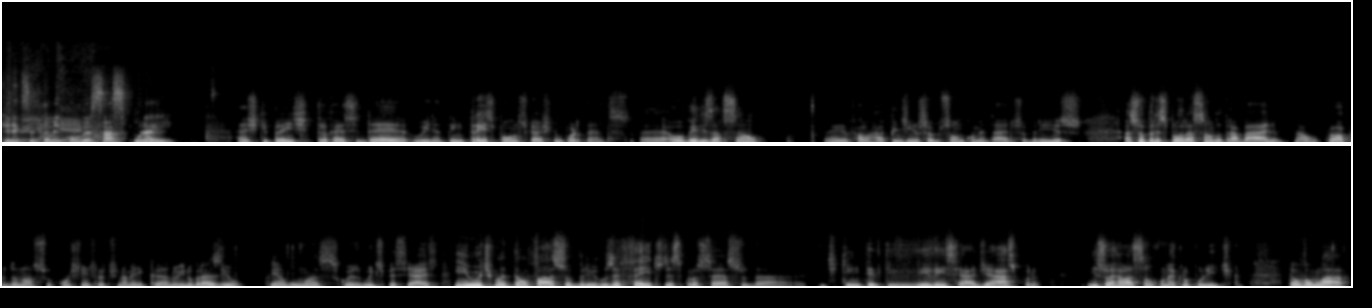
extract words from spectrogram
Queria que você também conversasse por aí. Acho que para a gente trocar essa ideia, William, tem três pontos que eu acho importantes. É a uberização, eu falo rapidinho sobre só um comentário sobre isso. A superexploração do trabalho, algo próprio do nosso continente latino-americano, e no Brasil tem algumas coisas muito especiais. E em último, então, fala sobre os efeitos desse processo da, de quem teve que vivenciar a diáspora em sua relação com necropolítica. Então, vamos lá,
